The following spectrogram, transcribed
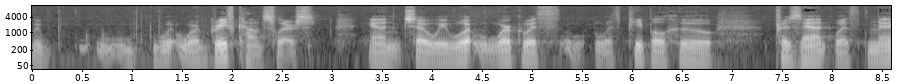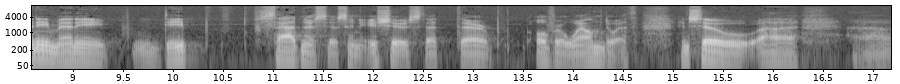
we, we're grief counselors, and so we w- work with, with people who present with many, many deep sadnesses and issues that they're overwhelmed with. And so, uh, uh,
